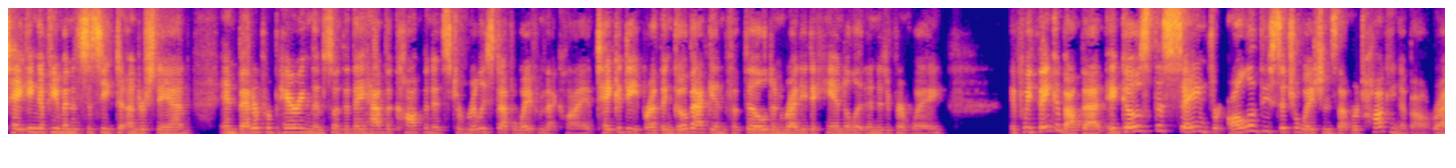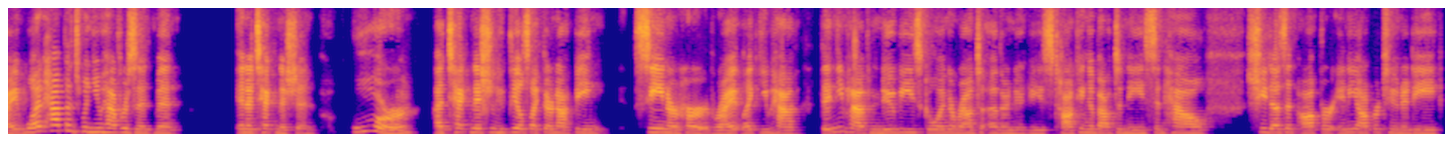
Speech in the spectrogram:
taking a few minutes to seek to understand and better preparing them so that they have the confidence to really step away from that client, take a deep breath and go back in fulfilled and ready to handle it in a different way. If we think about that, it goes the same for all of these situations that we're talking about, right? What happens when you have resentment in a technician or a technician who feels like they're not being seen or heard, right? Like you have, then you have newbies going around to other newbies talking about Denise and how she doesn't offer any opportunity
